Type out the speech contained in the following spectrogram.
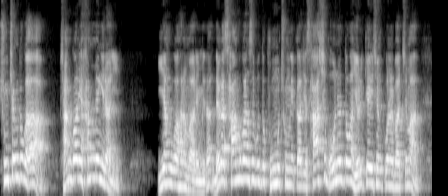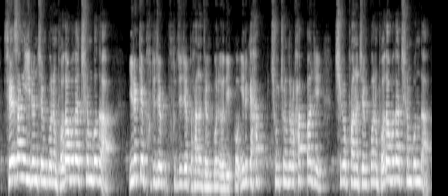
충청도가 장관이 한 명이라니. 이 양구가 하는 말입니다. 내가 사무관서부터 국무총리까지 45년 동안 10개의 정권을 봤지만 세상에 이런 정권은 보다 보다 처음보다 이렇게 푸드접, 푸드접 하는 정권이 어디 있고 이렇게 합, 충청도를 핫바지 취급하는 정권은 보다 보다 처음 본다.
